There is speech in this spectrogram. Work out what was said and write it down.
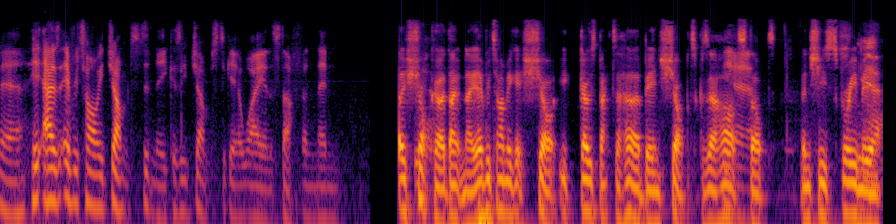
Yeah, he as every time he jumped, didn't he? Because he jumps to get away and stuff, and then They shock her, don't they? Every time he gets shot, it goes back to her being shocked because her heart Yeah. stopped and she's screaming. Yeah.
